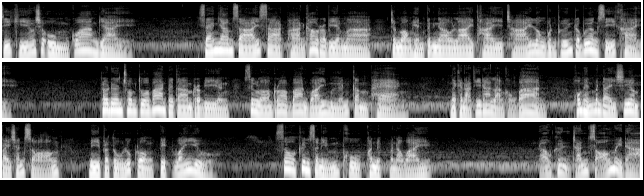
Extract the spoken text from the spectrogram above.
สีเขียวชอุ่มกว้างใหญ่ แสงยามสายสาดผ่านเข้าระเบียงมา จนมองเห็นเป็นเงาลายไทยฉายลงบนพื้นกระเบื้องสีไข่ เราเดินชมตัวบ้านไปตามระเบียง ซึ่งล้อมรอบบ้านไว้เหมือนกำแพง ในขณะที่ด้านหลังของบ้าน ผมเห็นบันไดเชื่อมไปชั้นสอง มีประตูลูกกรงปิดไว้อยู่ โซ่ขึ้นสนิมผูกผนึกมันเอาไว้ เราขึ้นชั้นสองไม่ได้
